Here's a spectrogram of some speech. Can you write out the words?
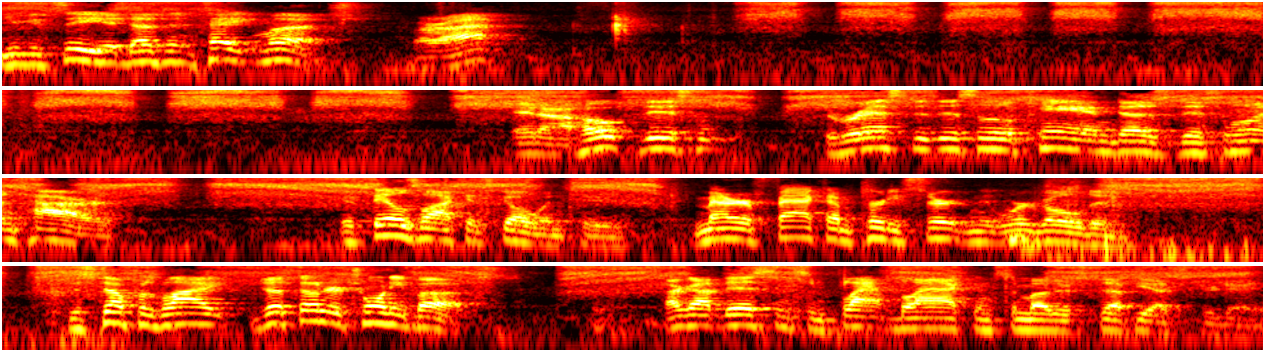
You can see it doesn't take much, all right? And I hope this, the rest of this little can does this one tire. It feels like it's going to. Matter of fact, I'm pretty certain that we're golden. This stuff was like just under 20 bucks. I got this and some flat black and some other stuff yesterday.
